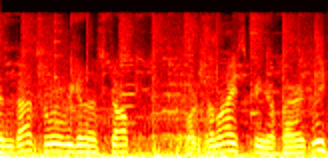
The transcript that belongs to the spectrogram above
And that's where we're gonna stop for some ice cream apparently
